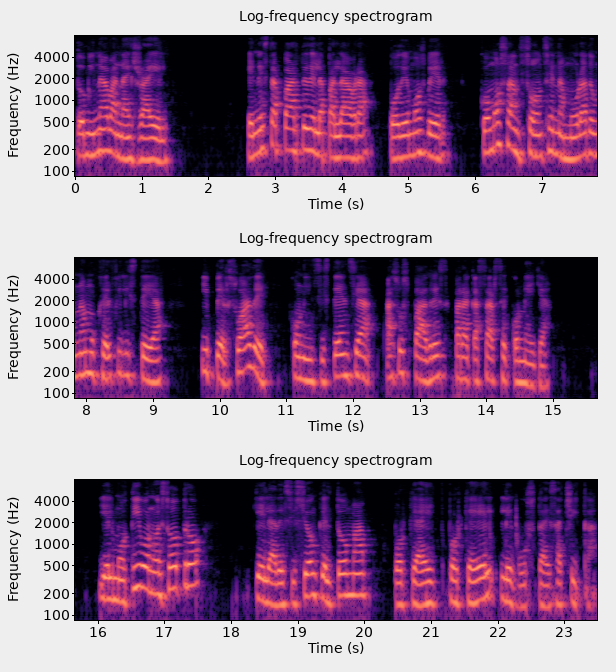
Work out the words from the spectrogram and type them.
dominaban a Israel. En esta parte de la palabra podemos ver cómo Sansón se enamora de una mujer filistea y persuade con insistencia a sus padres para casarse con ella. Y el motivo no es otro que la decisión que él toma porque a él, porque él le gusta a esa chica.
